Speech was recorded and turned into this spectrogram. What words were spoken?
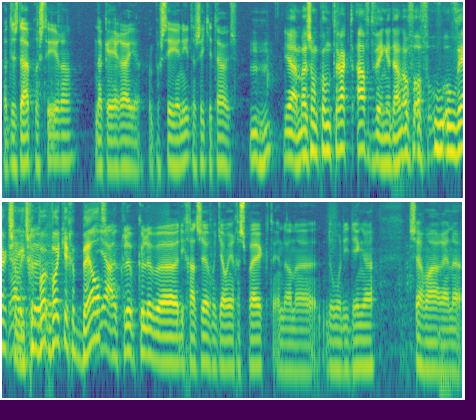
Het is daar presteren, dan kun je rijden. En presteer je niet, dan zit je thuis. Mhm. Ja, maar zo'n contract afdwingen dan? Of, of hoe, hoe werkt Ja, zoiets? Wo- Word je gebeld? Ja, een club, club eh, die gaat zelf met jou in gesprek en dan eh, doen we die dingen, zeg maar. En eh,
